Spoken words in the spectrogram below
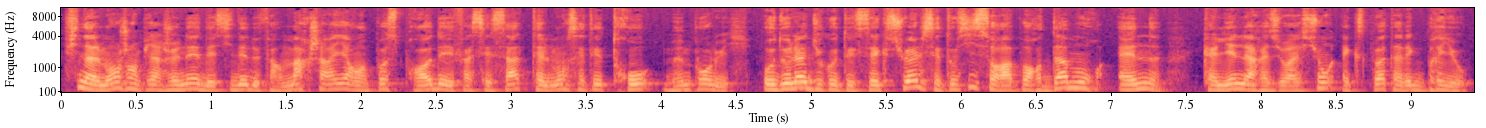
Finalement, Jean-Pierre Genet a décidé de faire marche arrière en post-prod et effacer ça tellement c'était trop, même pour lui. Au-delà du côté sexuel, c'est aussi ce rapport d'amour-haine qu'Alien la Résurrection exploite avec brio.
